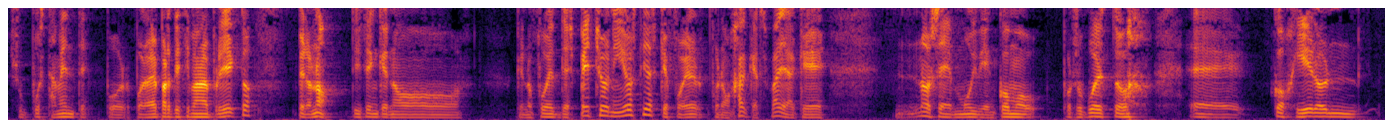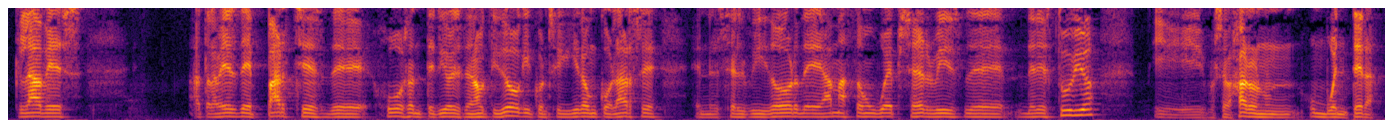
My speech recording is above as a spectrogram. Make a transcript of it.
supuestamente, por, por haber participado en el proyecto, pero no, dicen que no, que no fue despecho ni hostias, que fue, fueron hackers, vaya, que no sé muy bien cómo, por supuesto, eh, cogieron claves a través de parches de juegos anteriores de Naughty Dog y consiguieron colarse en el servidor de Amazon Web Service de, del estudio y pues se bajaron un, un buen tera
